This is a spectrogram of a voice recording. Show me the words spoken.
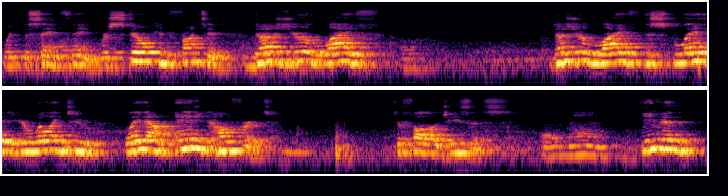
with the same thing. We're still confronted. Does your life does your life display that you're willing to lay down any comfort to follow Jesus. Amen. Even,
